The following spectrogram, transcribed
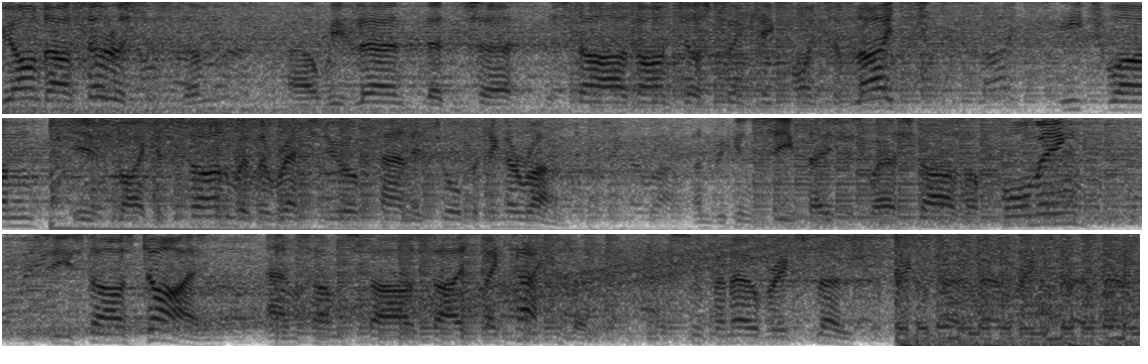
beyond our solar system, uh, we've learned that uh, the stars aren't just twinkling points of light. Each one is like a sun with a retinue of planets orbiting around. And we can see places where stars are forming, we see stars die, and some stars die spectacularly, a supernova explosion.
